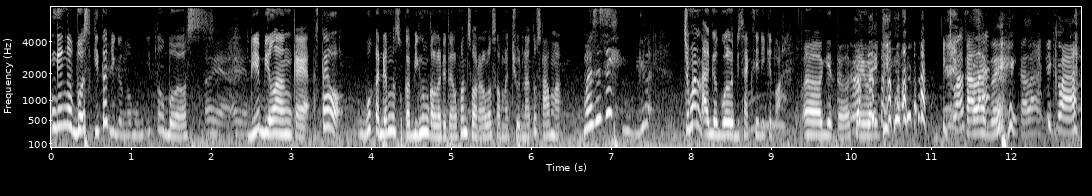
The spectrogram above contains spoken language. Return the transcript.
Enggak ngebos kita juga ngomong gitu, Bos. Oh iya, oh iya. Dia bilang kayak, "Stel, gue kadang suka bingung kalau di telepon suara lo sama Cuna tuh sama." Masa sih? Gila. Cuman agak gue lebih seksi dikit lah. Oh gitu, oke baik. Ikhlas kalah ya? gue, kalah. Ikhlas.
